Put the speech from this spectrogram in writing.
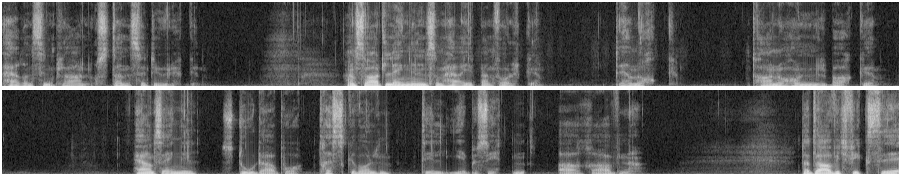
Herren sin plan og stanset ulykken. Han sa til engelen som herjet blant folket, det er nok, ta nå hånden tilbake. Herrens engel sto da på treskevollen til jebusitten Aravna. Da David fikk se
